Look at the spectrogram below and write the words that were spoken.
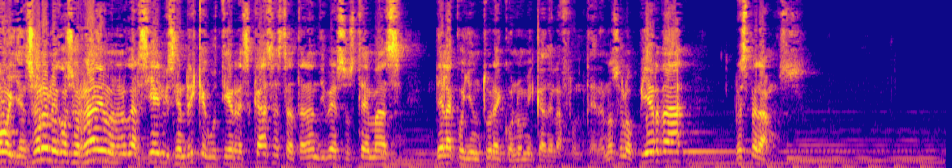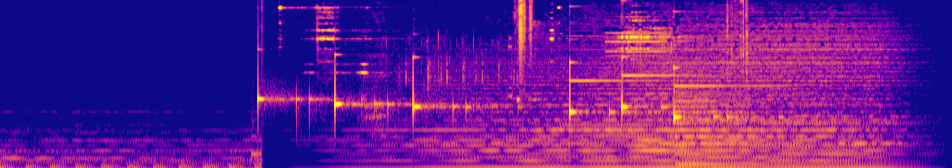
Hoy en Solo Negocios Radio, Manuel García y Luis Enrique Gutiérrez Casas tratarán diversos temas de la coyuntura económica de la frontera. No se lo pierda, lo esperamos.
